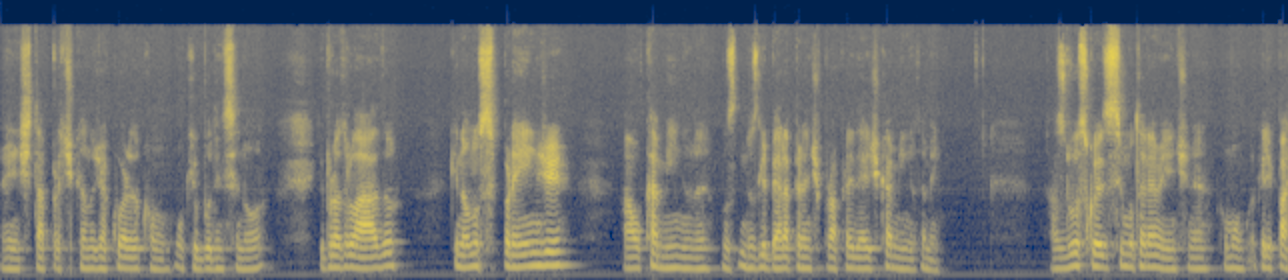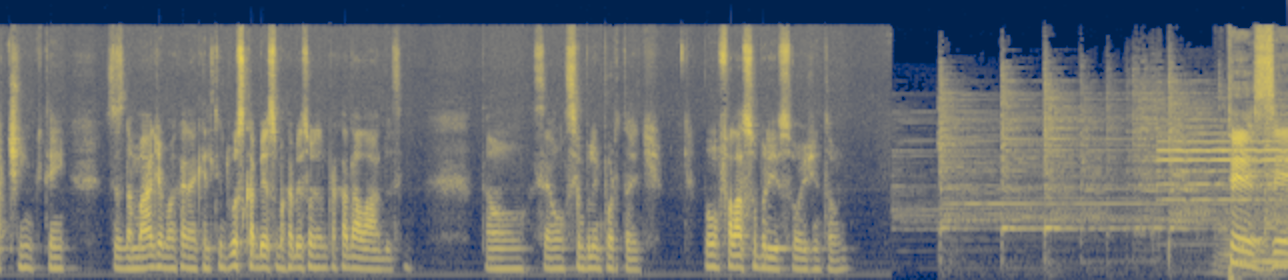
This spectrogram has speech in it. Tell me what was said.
a gente está praticando de acordo com o que o Buda ensinou, e por outro lado, que não nos prende ao caminho, né, nos, nos libera perante a própria ideia de caminho também. As duas coisas simultaneamente, né? Como aquele patinho que tem, esses da Madhya né, que ele tem duas cabeças, uma cabeça olhando para cada lado, assim. Então, isso é um símbolo importante. Vamos falar sobre isso hoje, então. tzal.org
